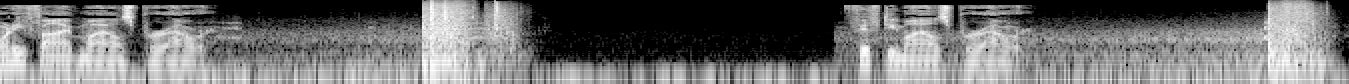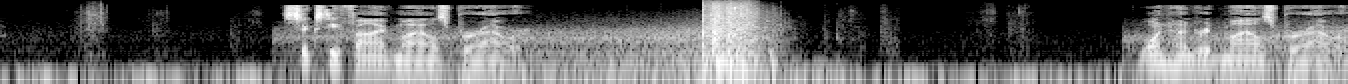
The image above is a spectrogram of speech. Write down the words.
25 miles per hour. 50 miles per hour. 65 miles per hour. 100 miles per hour.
